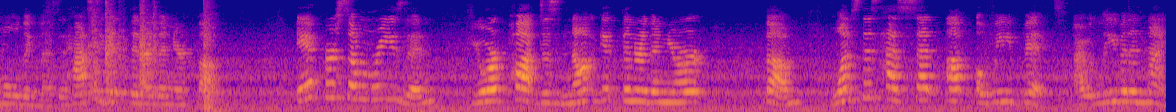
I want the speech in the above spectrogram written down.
molding this. It has to get thinner than your thumb. If for some reason your pot does not get thinner than your thumb, once this has set up a wee bit, I would leave it a night.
